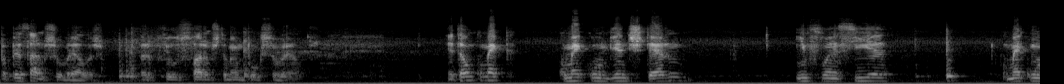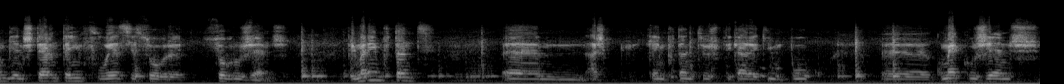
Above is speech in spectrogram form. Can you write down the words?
para, pensarmos sobre elas, para filosofarmos também um pouco sobre elas. Então, como é que, como é que o ambiente externo influencia, como é que o ambiente externo tem influência sobre, sobre os genes? Primeiro é importante, hum, acho que é importante eu explicar aqui um pouco uh, como é que os genes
